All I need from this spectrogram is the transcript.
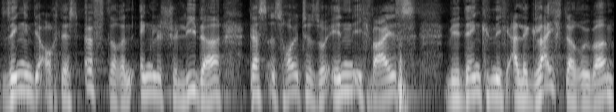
singen ja auch des Öfteren englische Lieder. Das ist heute so in. Ich weiß, wir denken nicht alle gleich darüber,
